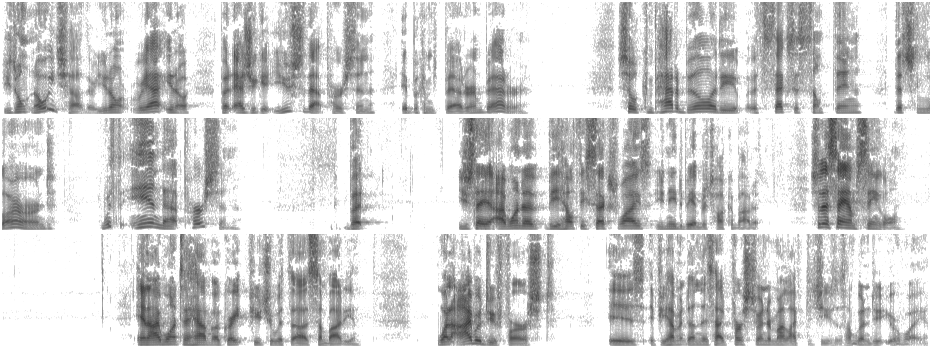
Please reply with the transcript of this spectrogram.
you don't know each other. You don't react, you know, but as you get used to that person, it becomes better and better. So compatibility with sex is something that's learned within that person. But you say, I want to be healthy sex wise, you need to be able to talk about it. So let's say I'm single and I want to have a great future with uh, somebody. What I would do first is, if you haven't done this, I'd first surrender my life to Jesus. I'm going to do it your way.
